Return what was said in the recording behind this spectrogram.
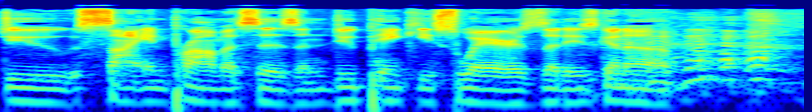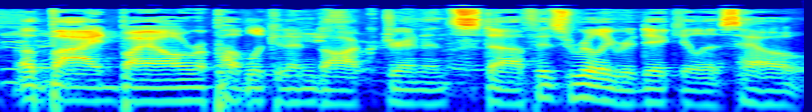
do sign promises and do pinky swears that he's gonna abide by all Republican doctrine and stuff. It's really ridiculous. How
